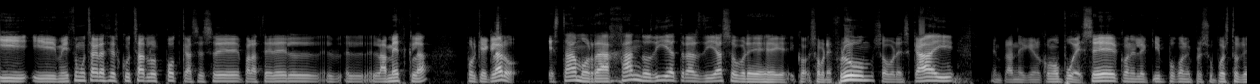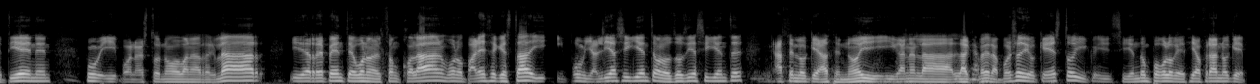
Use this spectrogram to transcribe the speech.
Y, me hizo mucha gracia escuchar los podcasts ese, para hacer la mezcla, porque claro, estábamos rajando día tras día sobre, sobre Froome, sobre Sky, en plan de que cómo puede ser con el equipo, con el presupuesto que tienen, y bueno, esto no lo van a arreglar, y de repente, bueno, el Zoncolan, bueno, parece que está, y, pum, y al día siguiente o a los dos días siguientes hacen lo que hacen, ¿no? Y, ganan la, carrera. Por eso digo que esto, y, siguiendo un poco lo que decía Fran, ¿no? Que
